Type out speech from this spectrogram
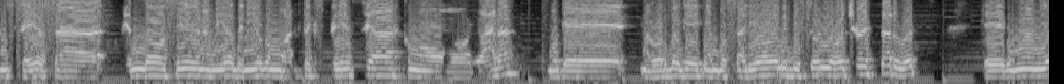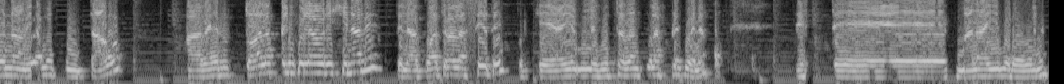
no sé, o sea, viendo cine con amigos he tenido como harta experiencias como raras, como que me acuerdo que cuando salió el episodio 8 de Star Wars, eh, con unos amigos nos habíamos juntado a ver todas las películas originales, de la 4 a la 7, porque a ellos no les gustan tanto las precuelas. Este, mal ahí, pero bueno.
